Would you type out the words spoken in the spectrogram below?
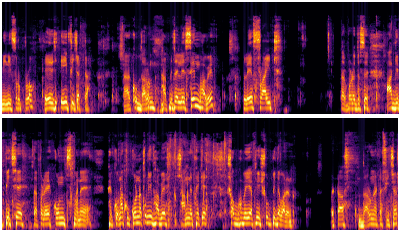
মিনি ফোর প্রো এই এই ফিচারটা খুব দারুণ। আপনি চাইলে সেমভাবে লেফট রাইট তারপরে হচ্ছে আগে, পিছে, তারপরে কোন মানে কোনা, কোনাকুনি ভাবে সামনে থেকে সবভাবেই আপনি শ্যুট নিতে পারেন। এটা দারুণ একটা ফিচার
